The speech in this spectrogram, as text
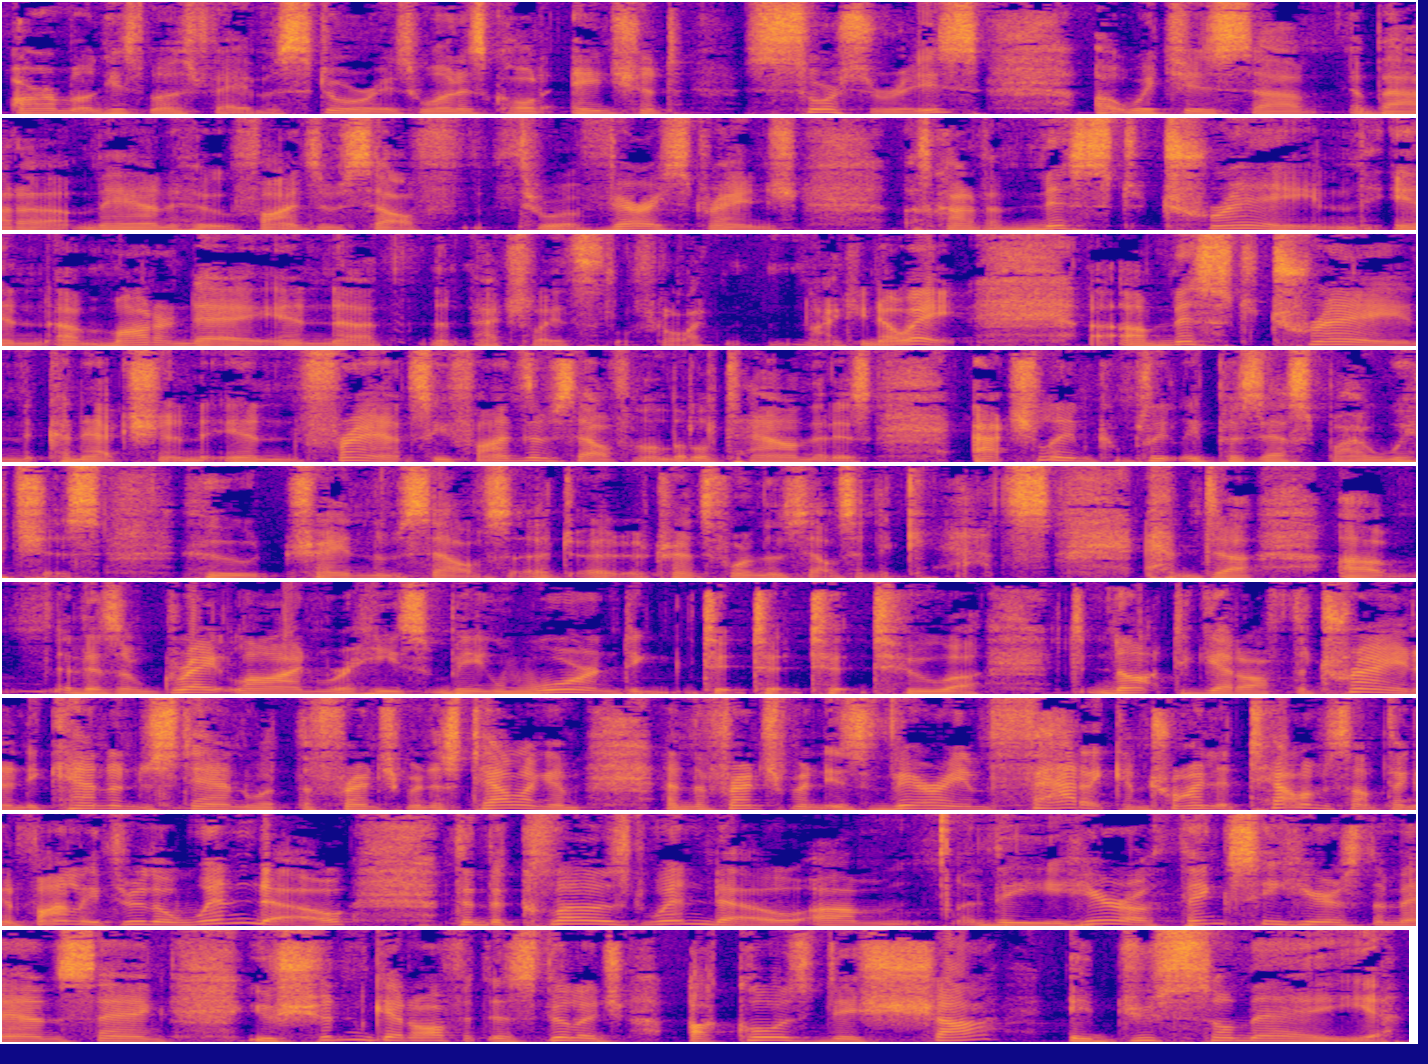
are among his most famous stories. One is called Ancient Sorceries, uh, which is uh, about a man who finds himself through a very strange, uh, kind of a missed train in a modern day, in uh, actually it's sort of like 1908, a missed train connection in France. He finds himself in a little town that is actually and completely possessed by witches who train themselves, uh, uh, transform themselves into cats. And um, there's a great line where he's being warned to, to, to, to to, uh, to not to get off the train, and he can't understand what the Frenchman is telling him. And the Frenchman is very emphatic and trying to tell him something. And finally, through the window, through the closed window, um, the hero thinks he hears the man saying, "You shouldn't get off at this village à cause des chats et du sommeil."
